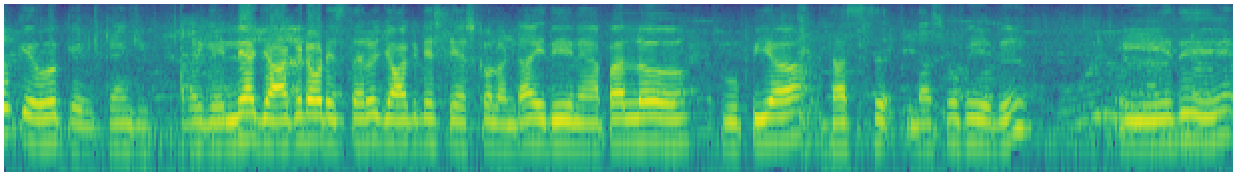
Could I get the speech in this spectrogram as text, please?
Okay okay. Thank you అక్కడికి వెళ్ళి ఆ జాకెట్ ఒకటి ఇస్తారు. జాకెట్ వేస్తే వేసుకోవాలంట. ఇది నేపాల్లో రూపియా దస్ దస్ రూపీ ఇది. ఇది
